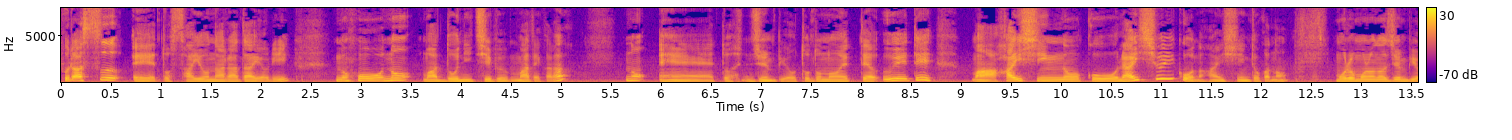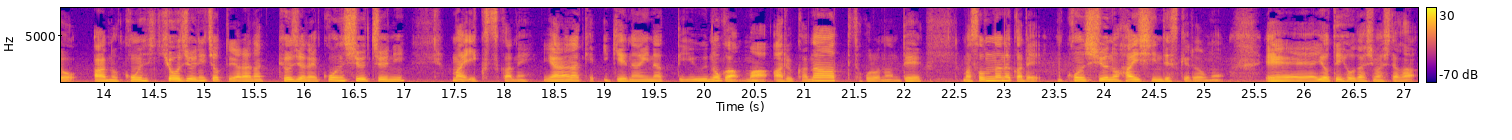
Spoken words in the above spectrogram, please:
プラス、えっ、ー、と、さよならだよりの方の、まあ土日分までかな。の、えっ、ー、と、準備を整えた上で、まあ、配信の、こう、来週以降の配信とかの、もろもろの準備を、あの、今、今日中にちょっとやらな、今日じゃない、今週中に、まあ、いくつかね、やらなきゃいけないなっていうのが、まあ、あるかなってところなんで、まあ、そんな中で、今週の配信ですけれども、えー、予定表を出しましたが、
